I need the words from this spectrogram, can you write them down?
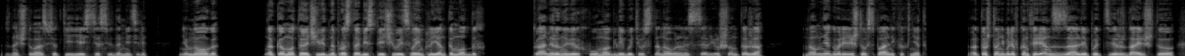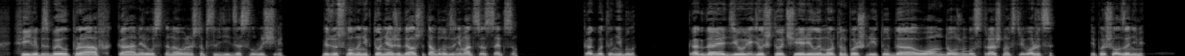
Значит, у вас все-таки есть осведомители? Немного. Но кому-то, очевидно, просто обеспечивает своим клиентам отдых. Камеры наверху могли быть установлены с целью шантажа, но мне говорили, что в спальнях их нет. А то, что они были в конференц-зале, подтверждает, что Филлипс был прав, камеры установлены, чтобы следить за служащими. Безусловно, никто не ожидал, что там будут заниматься сексом. Как бы то ни было, когда Эдди увидел, что Черил и Мортон пошли туда, он должен был страшно встревожиться и пошел за ними.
